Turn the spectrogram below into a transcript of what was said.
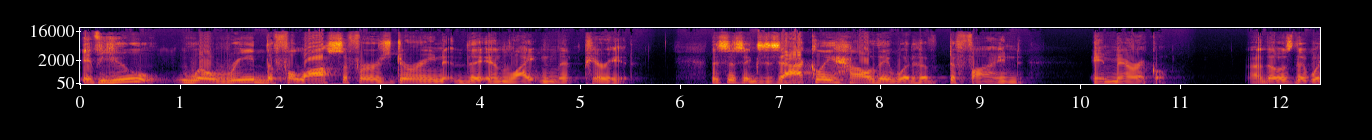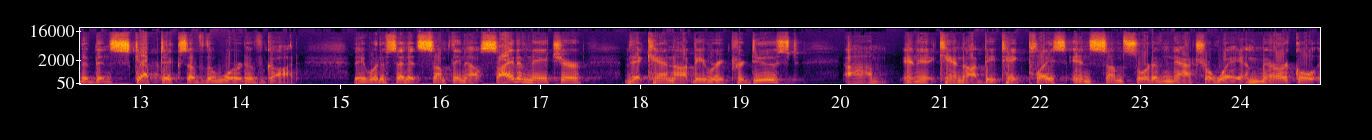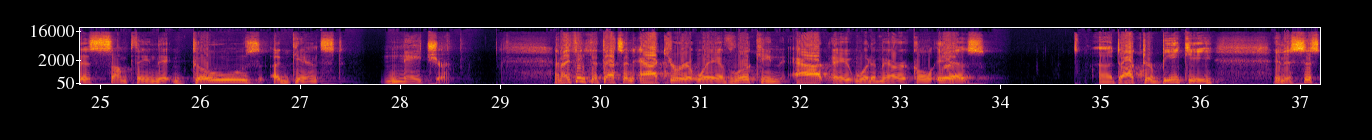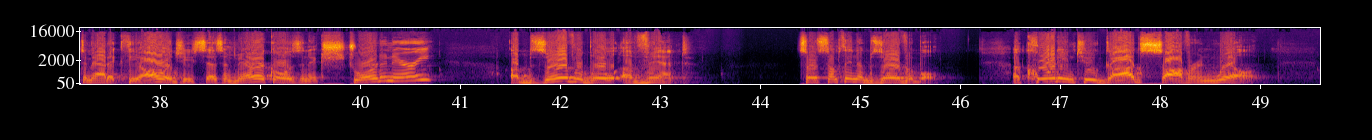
if you will read the philosophers during the Enlightenment period, this is exactly how they would have defined a miracle. Uh, those that would have been skeptics of the Word of God. They would have said it's something outside of nature that cannot be reproduced um, and it cannot be take place in some sort of natural way. A miracle is something that goes against nature. And I think that that's an accurate way of looking at a, what a miracle is. Uh, Dr. Beeke, in his systematic theology, says a miracle is an extraordinary, observable event. So it's something observable according to God's sovereign will.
